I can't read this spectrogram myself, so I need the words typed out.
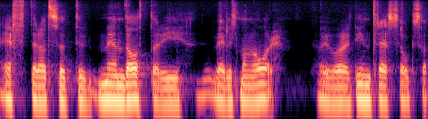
efter att ha suttit med en dator i väldigt många år. Det har ju varit intresse också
